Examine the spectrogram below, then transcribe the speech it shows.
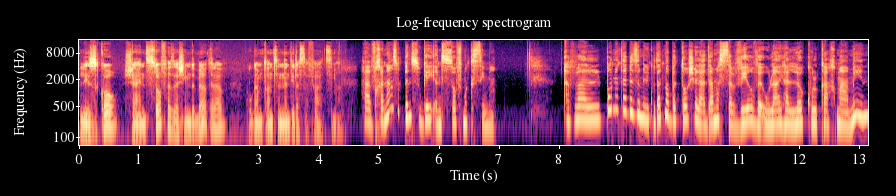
לזכור שהאינסוף הזה שהיא מדברת עליו הוא גם טרנסצנדנטי לשפה עצמה. ההבחנה הזאת בין סוגי אינסוף מקסימה. אבל בואו נודה בזה מנקודת מבטו של האדם הסביר ואולי הלא כל כך מאמין,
